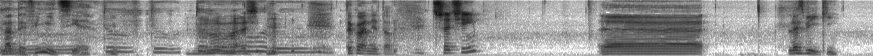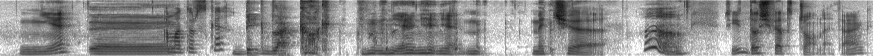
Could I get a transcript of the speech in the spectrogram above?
na definicję. No właśnie. Dokładnie to. Trzeci? Eee, lesbijki. Nie. Eee, Amatorskie? big black cock. Nie, nie, nie. Mature. Czyli doświadczone, tak?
